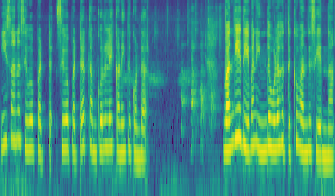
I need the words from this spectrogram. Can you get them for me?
ஈசான சிவப்பட்ட சிவப்பட்டர் தம் குரலை கணைத்து கொண்டார். வந்தியத்தேவன் இந்த உலகத்துக்கு வந்து சேர்ந்தான்.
